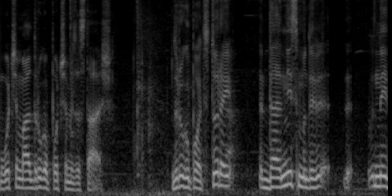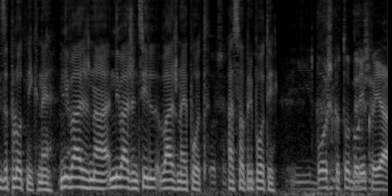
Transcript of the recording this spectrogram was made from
Mogoče malo drugo pot, če mi zastaviš. Drugo pot. Torej, ja. da nismo. De ne zaplotnik, ne. Ni, ja. važna, ni važen cilj, važna je pot. A so pri poti. Boš, kot to bi Bože. rekel. Ja.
